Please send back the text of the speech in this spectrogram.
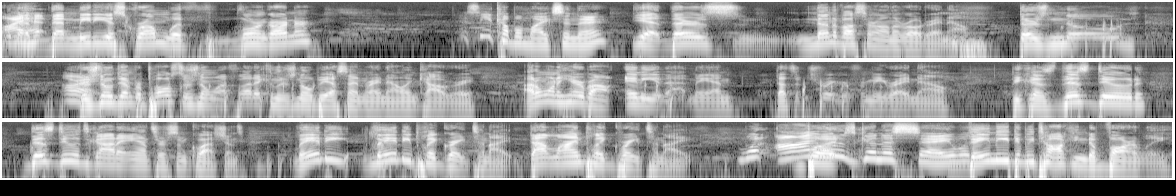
I, that, ha- that media scrum with Lauren Gardner. I see a couple mics in there. Yeah, there's none of us are on the road right now. There's no All right. there's no Denver Post, there's no Athletic, and there's no BSN right now in Calgary. I don't want to hear about any of that, man. That's a trigger for me right now because this dude, this dude's got to answer some questions. Landy, Landy played great tonight. That line played great tonight. what I but was going to say was. They need to be talking to Varley,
